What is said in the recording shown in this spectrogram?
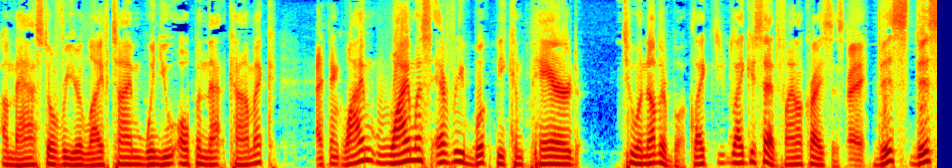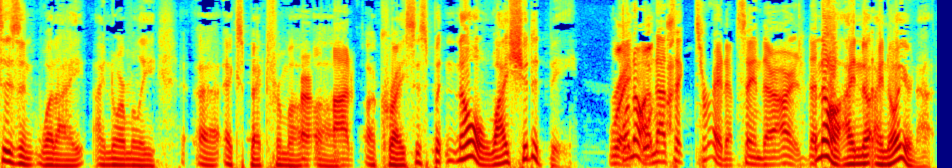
amassed over your lifetime when you open that comic? I think Why why must every book be compared to another book? Like you- like you said, Final Crisis. Right. This this isn't what I I normally uh, expect from a, a a a crisis. But no, why should it be? Right. Well, no, Well, I'm not saying it's right. I'm saying there are. That, No, I know I know you're not.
